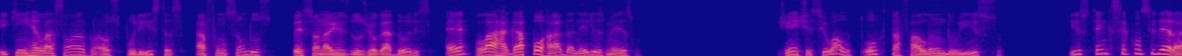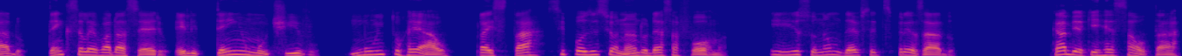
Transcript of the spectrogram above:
e que em relação aos puristas, a função dos personagens dos jogadores é largar porrada neles mesmos. Gente, se o autor está falando isso, isso tem que ser considerado tem que ser levado a sério. Ele tem um motivo muito real para estar se posicionando dessa forma, e isso não deve ser desprezado. Cabe aqui ressaltar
